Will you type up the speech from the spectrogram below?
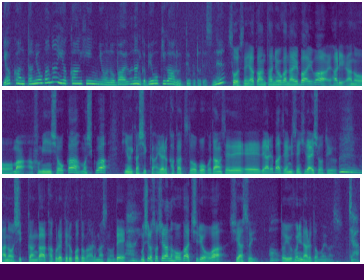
夜間多尿がない夜間頻尿の場合は何か病気があるっていうことですね。そうですね。夜間多尿がない場合はやはりあの、まあ、不眠症かもしくは泌尿器科疾患いわゆる過活動膀胱男性で,、えー、であれば前立腺肥大症という、うん、あの疾患が隠れていることがありますので、はい、むしろそちらの方が治療はしやすいというふうになると思います。じゃ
